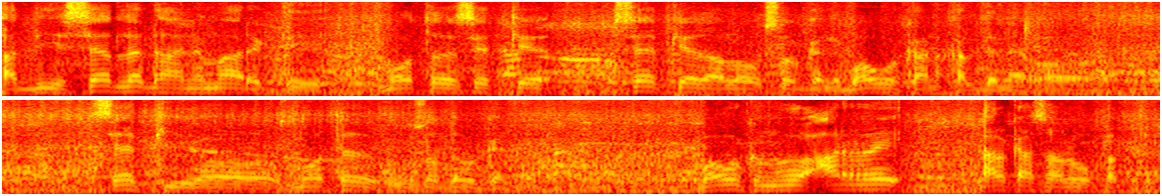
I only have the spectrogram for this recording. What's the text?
Haddii seed la dhahana ma aragtay mootada seedkeedaa looga soo galay baabuurkaana khaldane oo seedkii oo mootada ugu soo dabagalay baabuurkan wuu cararay halkaasaa lagu qabtay.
